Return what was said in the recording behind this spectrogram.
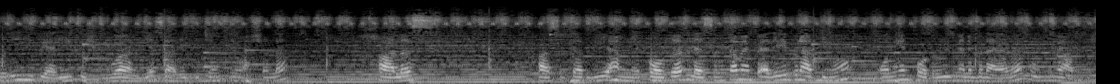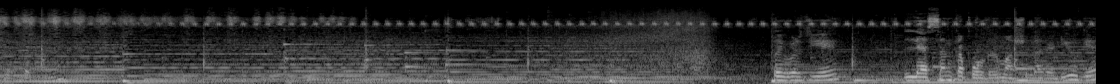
बड़ी ही प्यारी खुशबू आ रही है सारी किचन से माशाल्लाह। खालस हासिल कर लिया हमने पाउडर। लहसुन का मैं पहले ही बनाती हूँ ऑनियन पाउडर भी मैंने बनाया हुआ वो भी मैं आपको शेयर करती हूँ। तो ये लहसुन का पाउडर माशाल्लाह रेडी हो गया।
